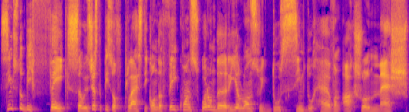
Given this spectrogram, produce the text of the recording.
seems to be fake, so it's just a piece of plastic. On the fake ones, where on the real ones we do seem to have an actual mesh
